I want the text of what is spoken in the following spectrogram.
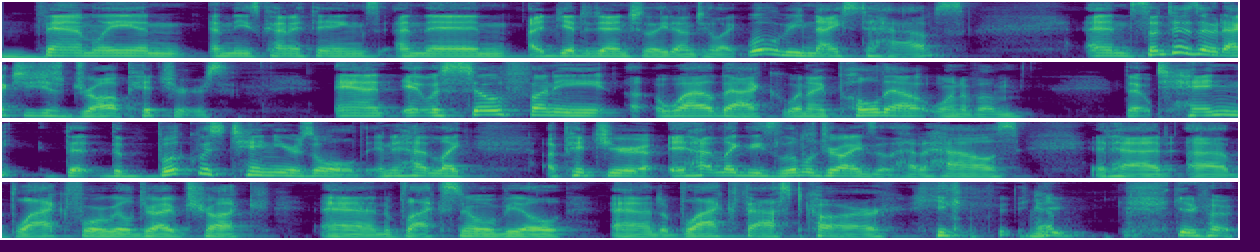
mm. family and and these kind of things. And then I'd get eventually down to like what would be nice to haves. And sometimes I would actually just draw pictures. And it was so funny a while back when I pulled out one of them that 10 that the book was 10 years old and it had like a picture it had like these little drawings. It had a house it had a black four-wheel drive truck and a black snowmobile and a black fast car. Yep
